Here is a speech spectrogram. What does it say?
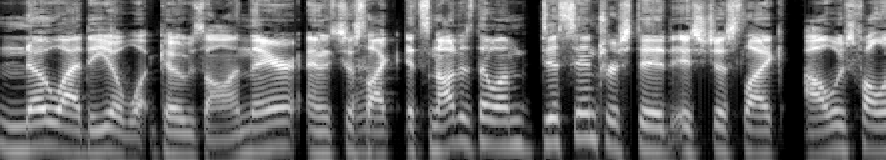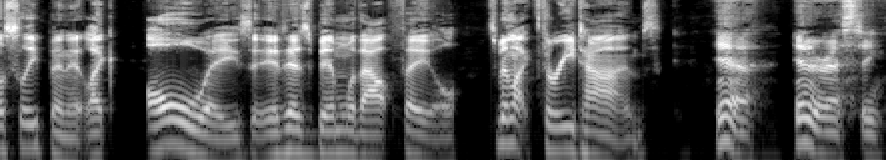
no idea what goes on there. And it's just Yeah. like, it's not as though I'm disinterested. It's just like I always fall asleep in it. Like always, it has been without fail. It's been like three times. yeah, interesting.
